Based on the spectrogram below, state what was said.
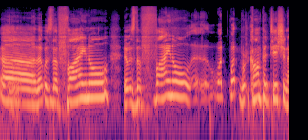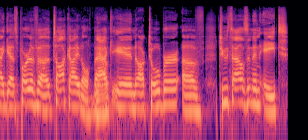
Uh, that was the final. It was the final. Uh, what what competition? I guess part of uh, Talk Idol back in October of 2008.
